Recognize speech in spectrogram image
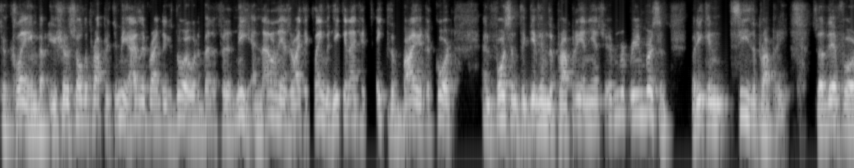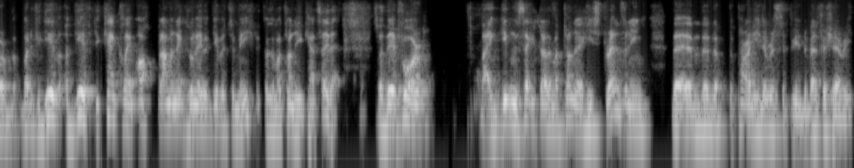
to claim that you should have sold the property to me. I live right next door; it would have benefited me. And not only has a right to claim it, he can actually take the buyer to court and force him to give him the property, and he has to reimburse him. But he can seize the property. So therefore, but if you give a gift, you can't claim, oh, but I'm a next door neighbor, give it to me because I'm a ton. You can't say that. So therefore by giving the secretary of the matana, he's strengthening the, um, the, the, the, party, the recipient, the beneficiary.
